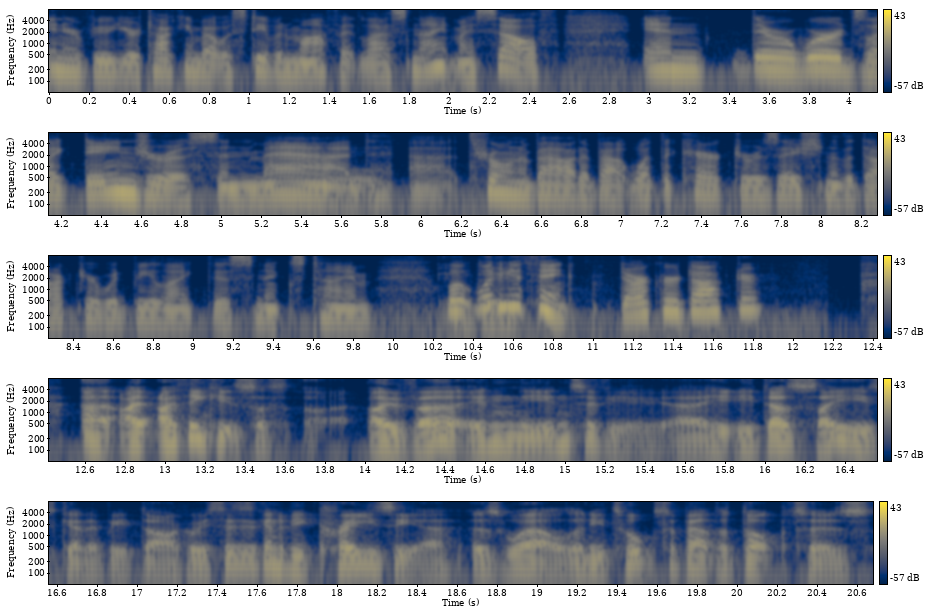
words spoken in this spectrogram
interview you're talking about with Steven Moffat last night myself, and there were words like dangerous and mad uh, thrown about about what the characterization of the Doctor would be like this next time. What What do you think, darker Doctor? Uh, I, I think it's uh, overt in the interview. Uh, he, he does say he's going to be darker. He says he's going to be crazier as well, and he talks about the doctors,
